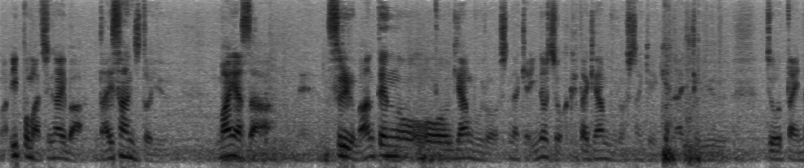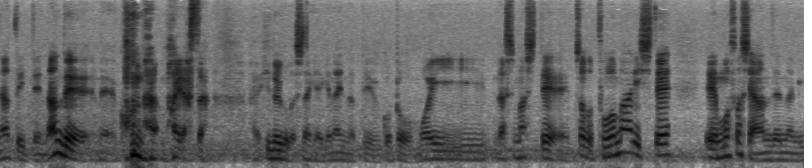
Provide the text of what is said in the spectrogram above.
まあ、一歩間違えば大惨事という毎朝、ね、スリル満点のギャンブルをしなきゃ命を懸けたギャンブルをしなきゃいけないという状態になっていてなんで、ね、こんな毎朝ひどいことしなきゃいけないんだっていうことを思い出しましてちょっと遠回りしてえー、もう少し安全な道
